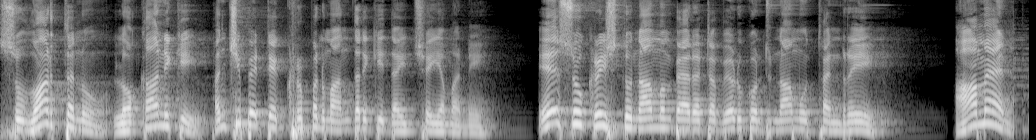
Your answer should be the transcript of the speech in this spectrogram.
సువార్తను లోకానికి పంచిపెట్టే కృపను మా అందరికీ దయచేయమని యేసుక్రీస్తు నామం పేరట వేడుకుంటున్నాము తండ్రి. ఆమెన్.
